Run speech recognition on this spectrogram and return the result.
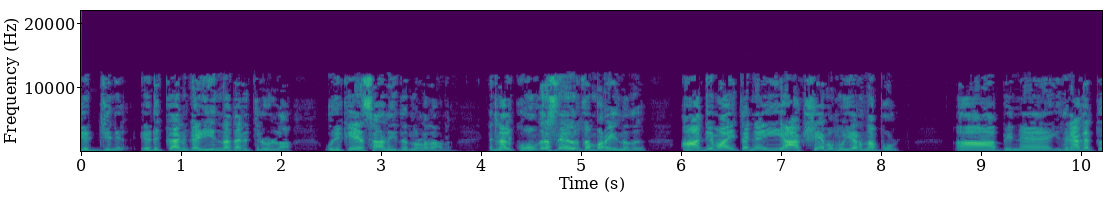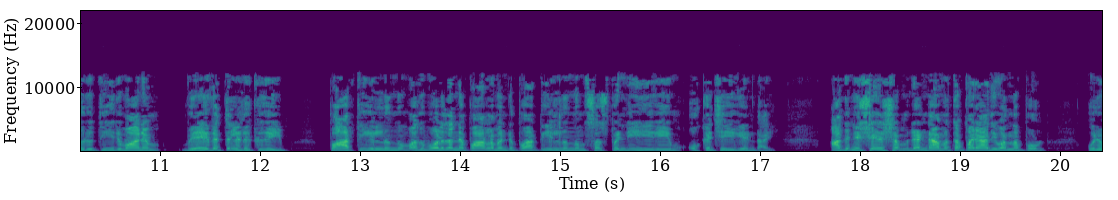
ജഡ്ജിന് എടുക്കാൻ കഴിയുന്ന തരത്തിലുള്ള ഒരു കേസാണ് ഇതെന്നുള്ളതാണ്. എന്നാൽ കോൺഗ്രസ് നേതൃത്വം പറയുന്നത് ആദ്യമായി തന്നെ ഈ ആക്ഷേപം ഉയർന്നപ്പോൾ പിന്നെ ഇതിനകത്തൊരു തീരുമാനം വേഗത്തിൽ എടുക്കുകയും പാർട്ടിയിൽ നിന്നും അതുപോലെ തന്നെ പാർലമെന്റ് പാർട്ടിയിൽ നിന്നും സസ്പെൻഡ് ചെയ്യുകയും ഒക്കെ ചെയ്യുകയുണ്ടായി. അതിനുശേഷം രണ്ടാമത്തെ പരാതി വന്നപ്പോൾ ഒരു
